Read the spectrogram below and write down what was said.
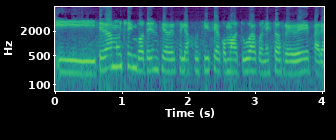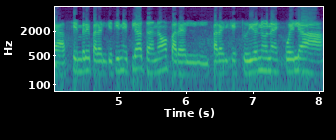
y te da mucha impotencia a veces la justicia cómo actúa con estos revés para siempre para el que tiene plata, ¿no? Para el para el que estudió en una escuela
